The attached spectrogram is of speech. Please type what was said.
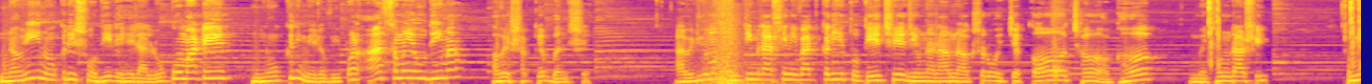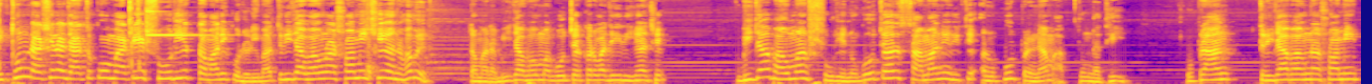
નવી નોકરી શોધી રહેલા લોકો માટે નોકરી મેળવવી પણ આ સમય અવધિમાં હવે શક્ય બનશે. આ વિડીયોમાં અંતિમ રાશિની વાત કરીએ તો તે છે જેમના નામના અક્ષરો હોય છે ક, છ, ઘ, મિથુન રાશિ. મિથુન રાશિના જાતકો માટે સૂર્ય તમારી કુંડળીમાં ત્રીજા ભાવના સ્વામી છે અને હવે તમારા બીજા ભાવમાં ગોચર કરવા જઈ રહ્યા છે. બીજા ભાવમાં સૂર્યનું ગોચર સામાન્ય રીતે અનુકૂળ પરિણામ આપતું નથી. ઉપરાંત, ત્રીજા ભાવના સ્વામી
